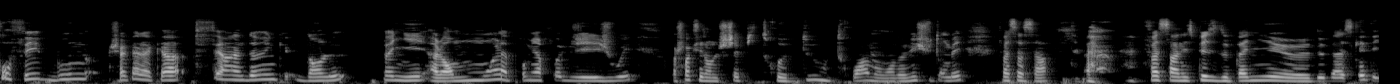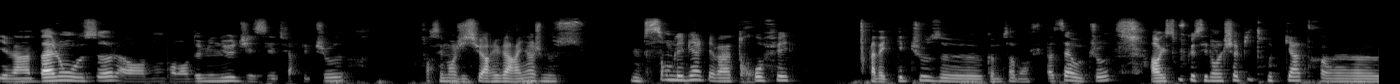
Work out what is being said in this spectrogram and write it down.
trophée, boum, chakalaka, faire un dunk dans le panier. Alors moi, la première fois que j'ai joué, je crois que c'est dans le chapitre 2 ou 3, à un moment donné, je suis tombé face à ça. face à un espèce de panier euh, de basket, et il y avait un ballon au sol. Alors bon, pendant deux minutes, j'ai essayé de faire quelque chose. Forcément, j'y suis arrivé à rien. Je. Il me semblait bien qu'il y avait un trophée avec quelque chose euh, comme ça, bon, je suis passé à autre chose. Alors, il se trouve que c'est dans le chapitre 4 euh,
